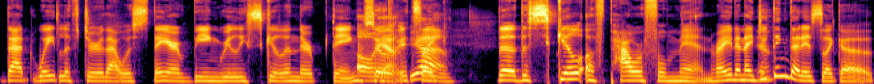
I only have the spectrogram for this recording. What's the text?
that weightlifter that was there being really skilled in their thing. Oh, so yeah. it's Yeah. like the the skill of powerful men, right? And I do Yeah. think that is like a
